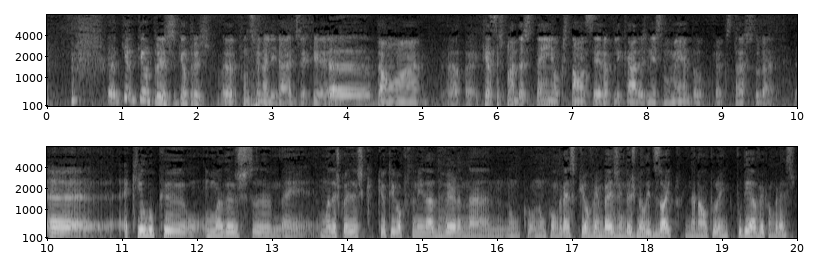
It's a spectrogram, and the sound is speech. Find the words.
que, que, outras, que outras uh, funcionalidades é que uh... estão a, uh, que essas plantas têm ou que estão a ser aplicadas neste momento ou para que está a estudar? Uh, aquilo que uma das é, uma das coisas que, que, eu tive a oportunidade de ver na, num, num congresso que houve em Beja em 2018 ainda na altura em que podia haver congressos uh,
